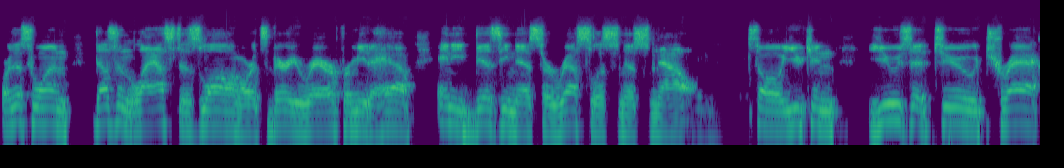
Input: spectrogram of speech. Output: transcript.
or this one doesn't last as long, or it's very rare for me to have any dizziness or restlessness now. So you can use it to track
